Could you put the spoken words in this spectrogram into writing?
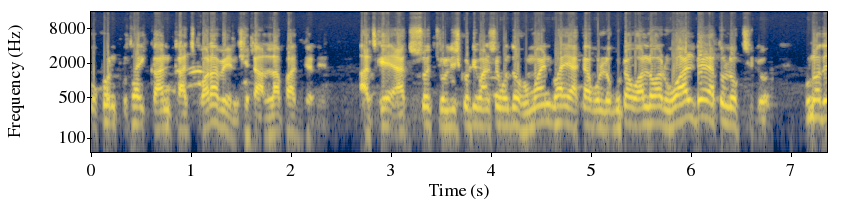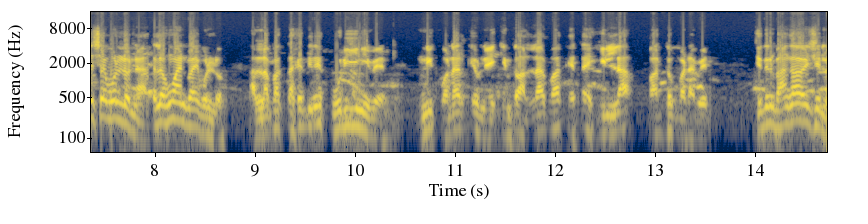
কখন কোথায় কান কাজ করাবেন সেটা আল্লাহ পাক জানেন। আজকে একশো চল্লিশ কোটি মানুষের মধ্যে হুমায়ুন ভাই একা বলল, গোটা অল ওভার ওয়ার্ল্ডের এত লোক ছিল। কোনো দেশে বলল না। তাহলে হুমায়ুন ভাই বলল, আল্লাহ পাক তাকে দিনে করিয়ে নেবেন। উনি করার কেউ নেই, কিন্তু আল্লাহ পাক এটা হিল্লা বাধ্য পাঠাবেন যেদিন ভাঙা হয়েছিল,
